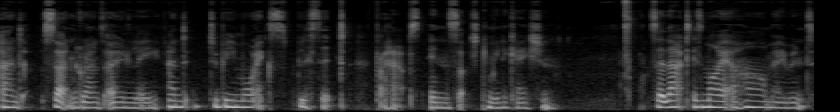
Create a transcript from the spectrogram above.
and certain grounds only, and to be more explicit perhaps in such communication. So that is my aha moment.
